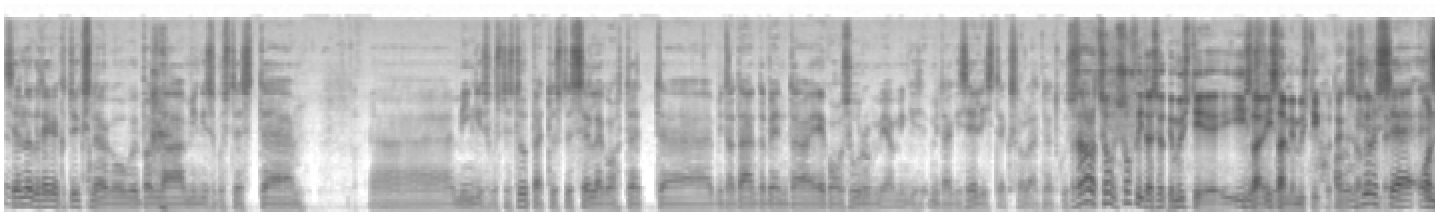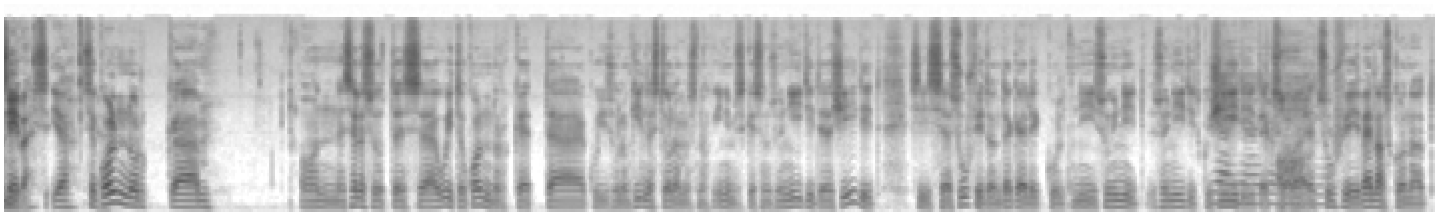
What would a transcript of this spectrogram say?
see on nagu tegelikult üks nagu võib-olla mingisugustest äh, äh, mingisugustest õpetustest selle kohta, et äh, mida tähendab enda ego surm ja mingi, midagi sellist, eks ole, et nüüd kus ma saan aru, et sufid on niisugune müsti-, islam, islami müstikud, eks ole. aga kusjuures see, see, jah, see kolmnurk äh, on selles suhtes äh, huvitav kolmnurk, et äh, kui sul on kindlasti olemas noh, inimesed, kes on sunniidid ja šiidid, siis äh, sufid on tegelikult nii sunnid, sunniidid kui šiidid, eks ole, et sufi vennaskonnad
